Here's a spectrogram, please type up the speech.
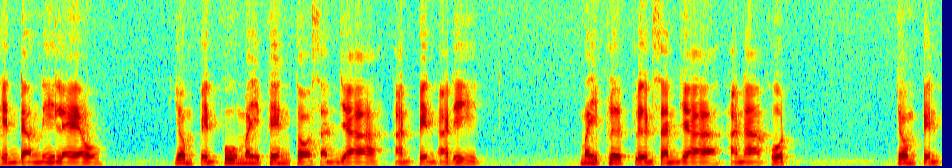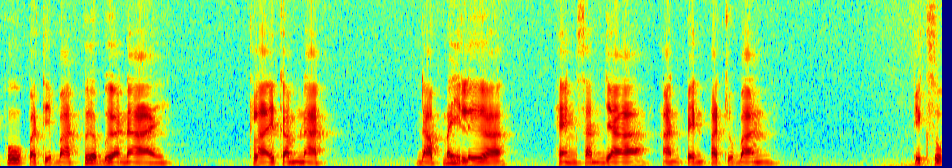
เห็นดังนี้แล้ว ย่อมเป็นผู้ไม่เพ่งต่อสัญญาอันเป็นอดีต ไม่เพลิดเพลินสัญญาอนาคต ย่อมเป็นผู้ปฏิบัติเพื่อเบื่อนาย คลายกำหนัด ดับไม่เหลือ แห่งสัญญาอันเป็นปัจจุบัน ภิกษุ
